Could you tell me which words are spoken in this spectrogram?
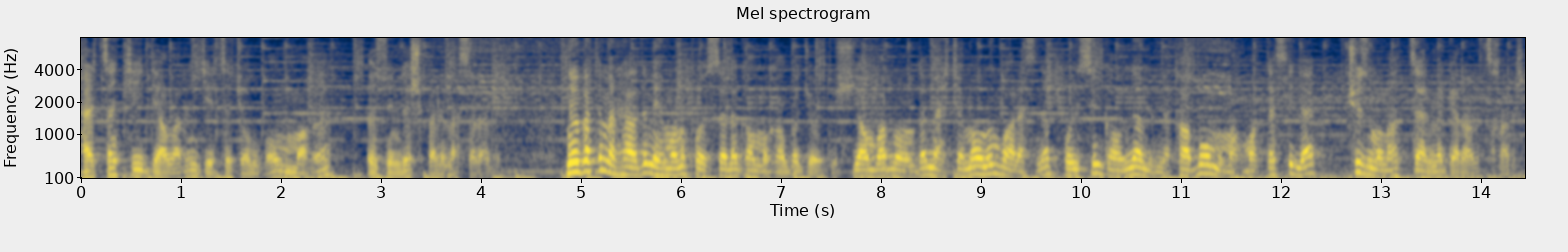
Hərçənd ki, iddiaların gerçək olub-olmamağı özündə şübhəli məsələdir. Növbəti mərhələdə Mehmanı polislərlə qalmaqalda gördük. Yanvarın 10-da məhkəmə onun barəsində polisin qanuni əmrinə tabe olmamaq maddəsi ilə 200 manat cərimə qərarı çıxarır.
